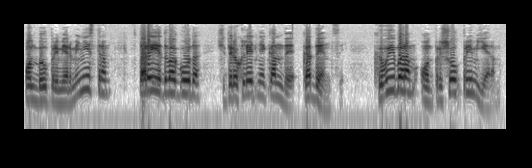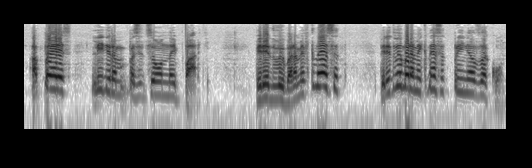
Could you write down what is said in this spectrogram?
он был премьер-министром вторые два года четырехлетней каденции. К выборам он пришел премьером, а Перес – лидером оппозиционной партии. Перед выборами в Кнессет, перед выборами Кнессет принял закон,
